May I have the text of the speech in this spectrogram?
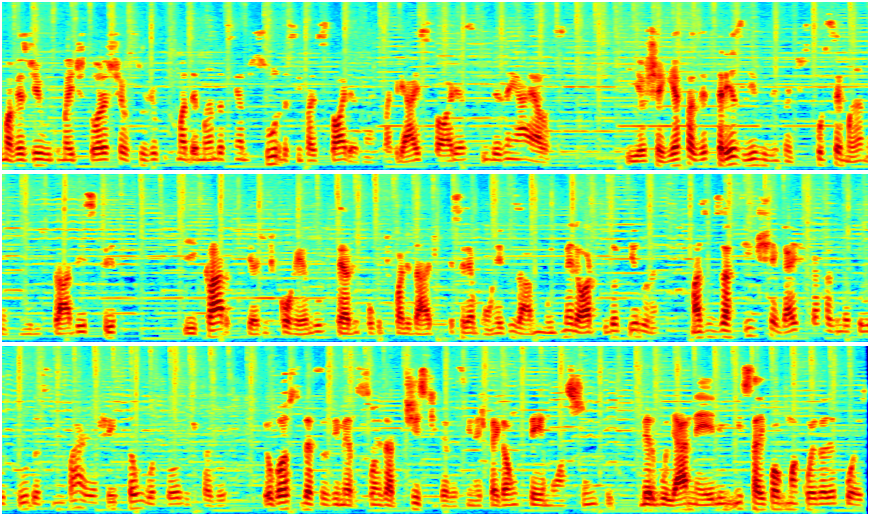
Uma vez de uma editora surgiu com uma demanda assim absurda assim para histórias, né? Para criar histórias e desenhar elas. E eu cheguei a fazer três livros infantis por semana, assim, ilustrado e escrito. E claro que a gente correndo perde um pouco de qualidade, porque seria bom revisar muito melhor tudo aquilo, né? Mas o desafio de chegar e ficar fazendo aquilo tudo, assim, pá, eu achei tão gostoso de fazer. Eu gosto dessas imersões artísticas, assim, né? De pegar um tema, um assunto, mergulhar nele e sair com alguma coisa depois.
